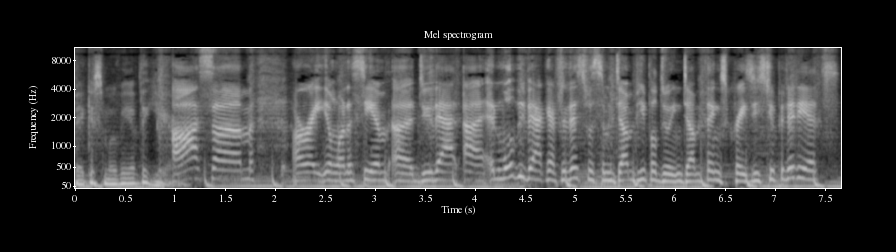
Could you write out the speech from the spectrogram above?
biggest movie of the year. Awesome. All right, you'll want to see him uh, do that. Uh, and we'll be back after this with some dumb people doing dumb things, crazy, stupid idiots.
